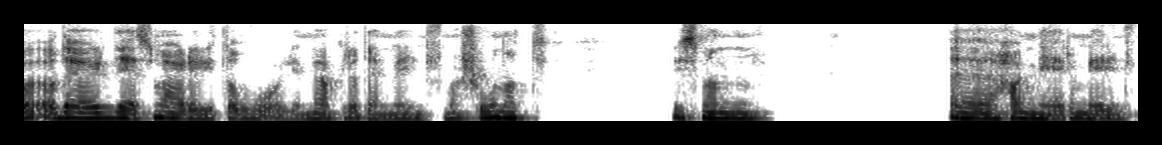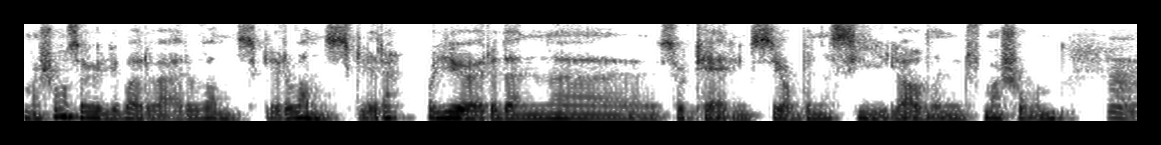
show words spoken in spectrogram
og det er jo det som er det litt alvorlige med akkurat det med informasjon, at hvis man har mer og mer informasjon, så vil det bare være vanskeligere og vanskeligere å gjøre den uh, sorteringsjobben og sile all den informasjonen Mm.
